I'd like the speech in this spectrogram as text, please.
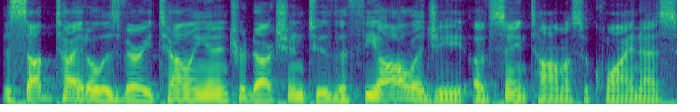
the subtitle is very telling an introduction to the theology of St. Thomas Aquinas.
